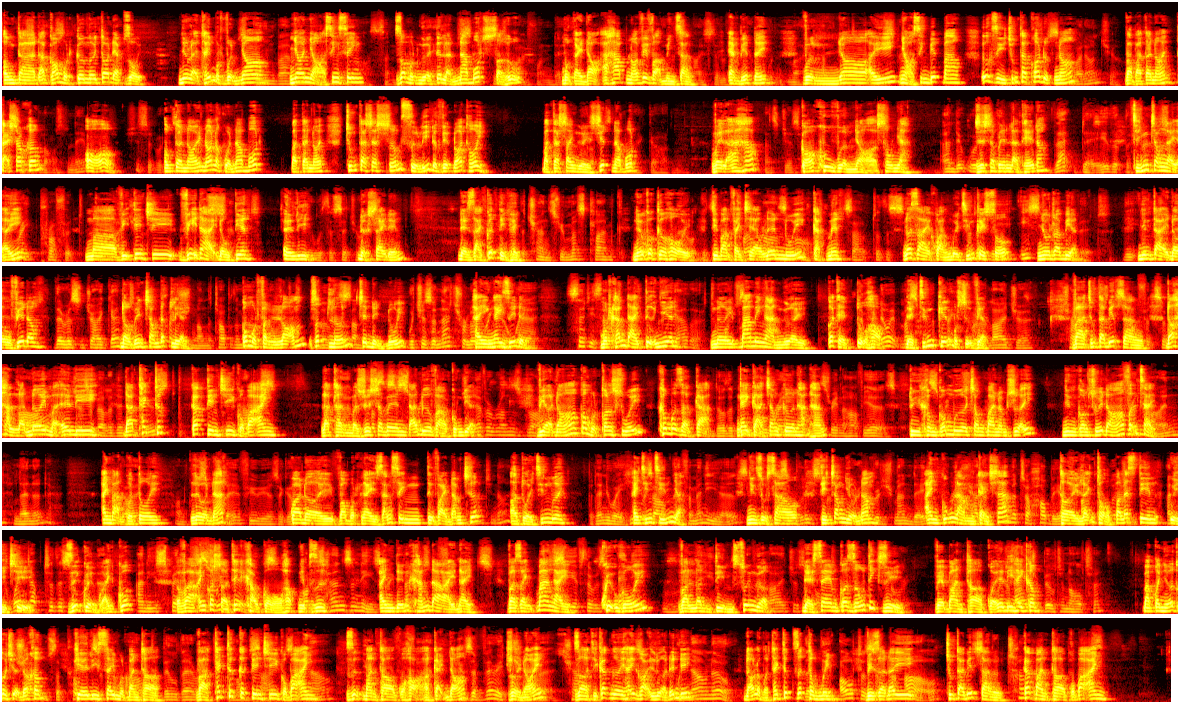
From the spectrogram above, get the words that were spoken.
Ông ta đã có một cơ ngơi to đẹp rồi, nhưng lại thấy một vườn nho, nho nhỏ xinh xinh, do một người tên là Naboth sở hữu. Một ngày nọ, Ahab nói với vợ mình rằng, em biết đấy, vườn nho ấy nhỏ xinh biết bao, ước gì chúng ta có được nó. Và bà ta nói, tại sao không? Ồ, ông ta nói nó là của Naboth. Bà ta nói, chúng ta sẽ sớm xử lý được việc đó thôi bà ta sai người giết Naboth. Vậy là Ahab có khu vườn nhỏ sau nhà. Jezabel là thế đó. Chính trong ngày ấy mà vị tiên tri vĩ đại đầu tiên, Eli, được sai đến để giải quyết tình hình. Nếu có cơ hội thì bạn phải trèo lên núi Cạt Mên. Nó dài khoảng 19 cây số, nhô ra biển. Nhưng tại đầu phía đông, đầu bên trong đất liền, có một phần lõm rất lớn trên đỉnh núi, hay ngay dưới đỉnh, một khán đài tự nhiên nơi 30.000 người có thể tụ họp để chứng kiến một sự việc. Và chúng ta biết rằng đó hẳn là nơi mà Eli đã thách thức các tiên tri của ba anh là thần mà Jezabel đã đưa vào cung điện. Vì ở đó có một con suối không bao giờ cạn, ngay cả trong cơn hạn hán. Tuy không có mưa trong ba năm rưỡi, nhưng con suối đó vẫn chảy. Anh bạn của tôi, Leonard, qua đời vào một ngày Giáng sinh từ vài năm trước, ở tuổi 90 hay 99 nhỉ? Nhưng dù sao, thì trong nhiều năm, anh cũng làm cảnh sát thời lãnh thổ Palestine ủy trị dưới quyền của Anh Quốc, và anh có sở thích khảo cổ học nghiệp dư. Anh đến khán đài này và dành ba ngày khuỵu gối và lần tìm xuôi ngược để xem có dấu tích gì về bàn thờ của Eli hay không. Bạn có nhớ câu chuyện đó không? Khi Eli xây một bàn thờ và thách thức các tiên tri của ba anh dựng bàn thờ của họ ở cạnh đó, rồi nói, giờ thì các ngươi hãy gọi lửa đến đi. Đó là một thách thức rất thông minh, vì giờ đây chúng ta biết rằng các bàn thờ của ba anh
